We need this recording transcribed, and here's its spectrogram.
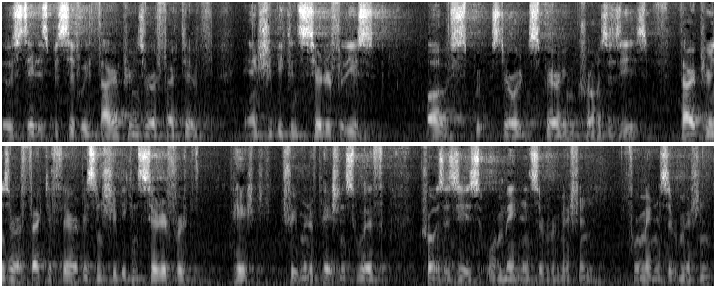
it was stated specifically thiopurines are effective and should be considered for the use of sp- steroid sparing Crohn's disease. Thiopurines are effective therapies and should be considered for pa- treatment of patients with Crohn's disease or maintenance of remission. For maintenance of remission,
